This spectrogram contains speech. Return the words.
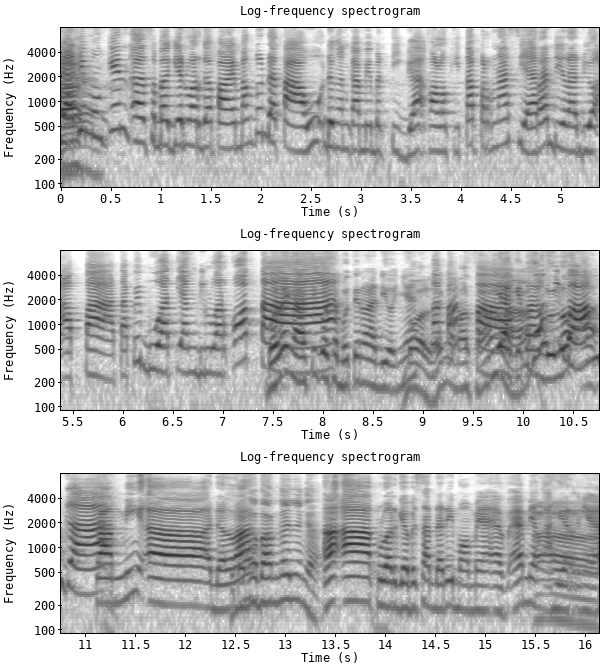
Jadi mungkin eh, sebagian warga Palembang tuh udah tahu dengan kami bertiga kalau kita pernah siaran di radio apa. Tapi buat yang di luar kota. boleh nggak sih gue sebutin radionya? boleh Nggak masalah. Iya kita Gua sih dulu bangga. eh, kami eh, adalah Bangga bangganya nggak? Ah, ah, keluarga besar dari Momea FM yang Ah. akhirnya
